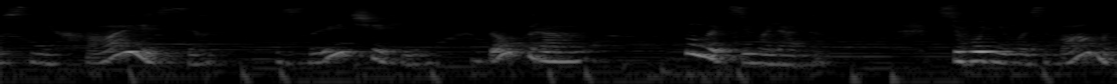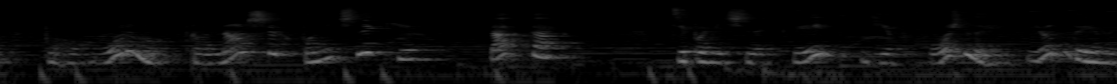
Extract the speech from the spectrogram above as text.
усміхаюся, зичу їм добра. Молодці малята! Сьогодні ми з вами поговоримо про наших помічників. Так, так. Ці помічники є в кожної людини.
